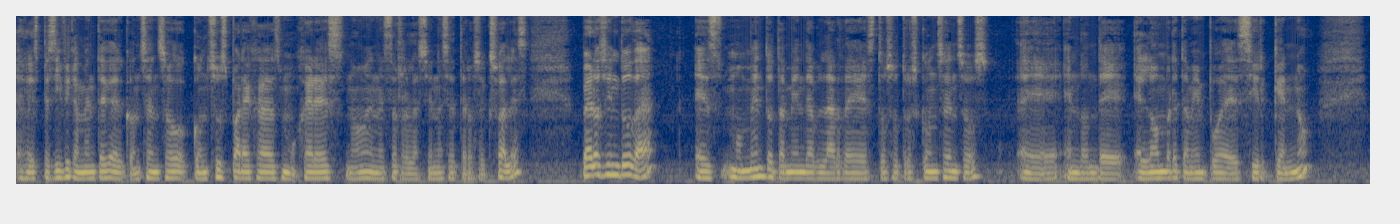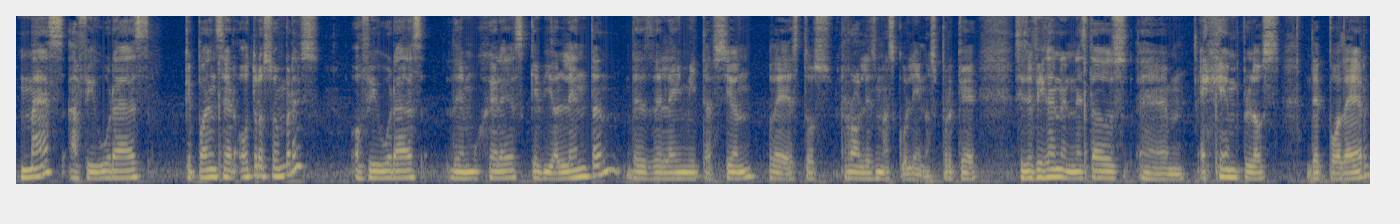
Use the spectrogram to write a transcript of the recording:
específicamente del consenso con sus parejas mujeres, ¿no? En estas relaciones heterosexuales. Pero sin duda, es momento también de hablar de estos otros consensos, eh, en donde el hombre también puede decir que no, más a figuras que pueden ser otros hombres o figuras de mujeres que violentan desde la imitación de estos roles masculinos. Porque si se fijan en estos em, ejemplos de poder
